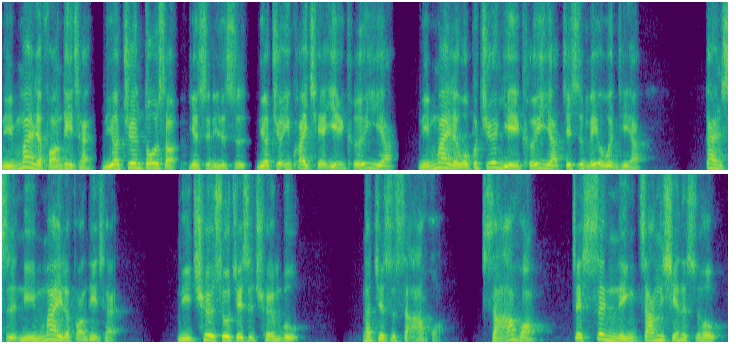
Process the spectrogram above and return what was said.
你卖了房地产，你要捐多少也是你的事。你要捐一块钱也可以呀，你卖了我不捐也可以呀，这是没有问题啊。但是你卖了房地产，你却说这是全部，那就是撒谎。撒谎在圣灵彰显的时候，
